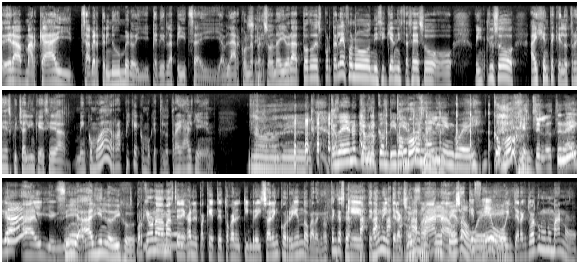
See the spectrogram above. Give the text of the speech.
Era marcar y saberte el número y pedir la pizza y hablar con una Sí. persona. Y ahora todo es por teléfono, ni siquiera necesitas eso. O, o incluso hay gente que el otro día escuché a alguien que decía, me incomoda de Rappi que como que te lo trae alguien. No, mami. O sea, yo no quiero ni convivir ¿cómo? con alguien, güey. ¿Cómo? Que te lo traiga alguien. Sí, guau. alguien lo dijo. ¿Por qué no nada más te dejan el paquete, tocan el timbre y salen corriendo para que no tengas que tener una interacción O sea, humana? ¿qué o sea, qué güey? feo interactuar con un humano.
